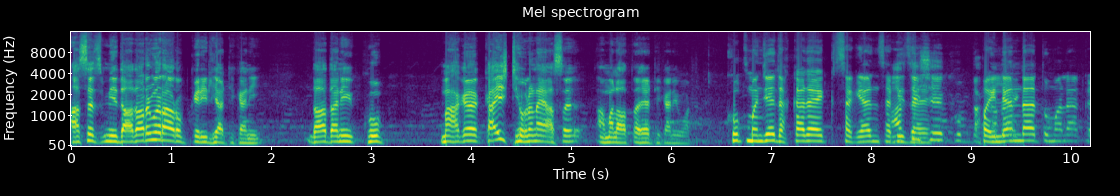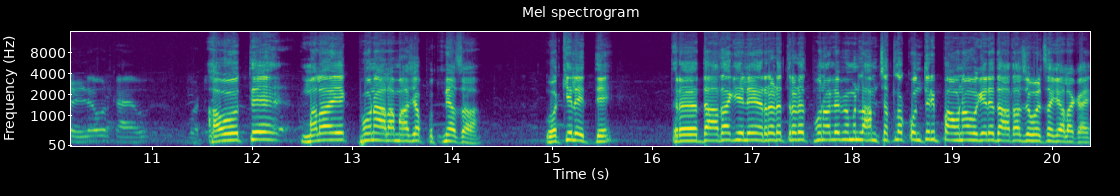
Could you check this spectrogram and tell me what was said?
असंच मी दादांवर आरोप करील या ठिकाणी. दादानी खूप मागं काहीच ठेवलं नाही असं आम्हाला आता या ठिकाणी वाटतं. खूप म्हणजे धक्कादायक सगळ्यांसाठीच अतिशय आहे खूप धक्कादायक. पहिल्यांदा तुम्हाला कळल्यावर काय वाटलं अहो ते मला एक फोन आला माझ्या पुतण्याचा. वकील आहेत ते. तर दादा गेले रडत रडत फोन आले. मी म्हणलं आमच्यातला कोणतरी पाहुणा वगैरे दादा जवळचा गेला काय?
